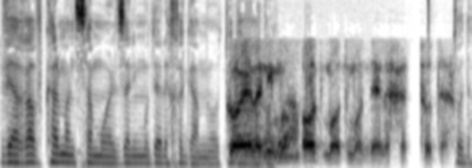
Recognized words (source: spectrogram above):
והרב קלמן סמואלס, אני מודה לך גם מאוד. גואל, אני מאוד מאוד מודה לך. תודה. תודה.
